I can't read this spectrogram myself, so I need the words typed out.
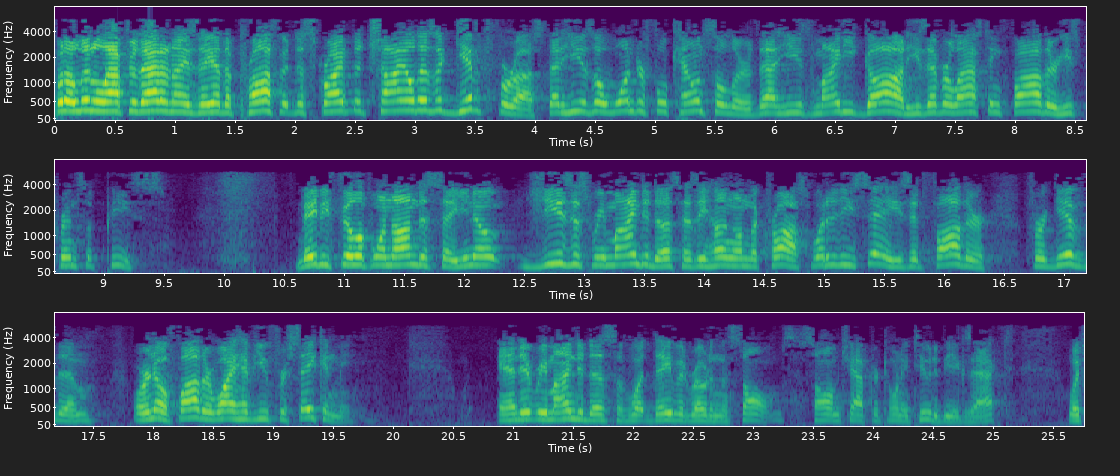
But a little after that in Isaiah, the prophet described the child as a gift for us, that he is a wonderful counselor, that he's mighty God, he's everlasting Father, he's Prince of Peace. Maybe Philip went on to say, you know, Jesus reminded us as he hung on the cross. What did he say? He said, Father, forgive them. Or no, Father, why have you forsaken me? And it reminded us of what David wrote in the Psalms, Psalm chapter 22 to be exact, which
